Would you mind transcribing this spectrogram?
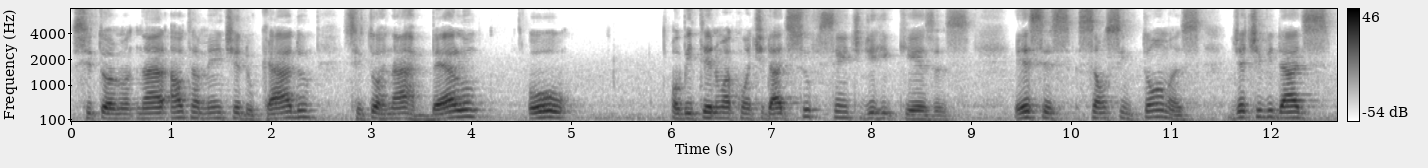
se tornar altamente educado, se tornar belo ou obter uma quantidade suficiente de riquezas. Esses são sintomas de atividades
